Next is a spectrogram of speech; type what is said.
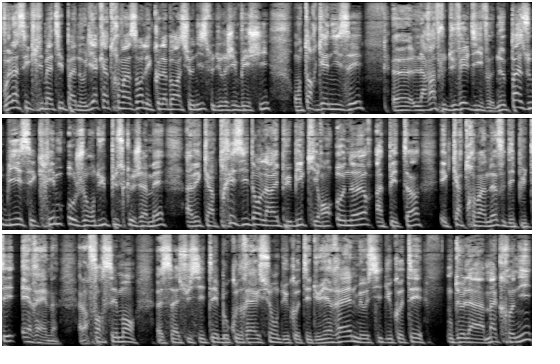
Voilà ce qu'écrit Mathilde Panot. Il y a 80 ans, les collaborationnistes du régime Vichy ont organisé la rafle du Veldiv ne pas oublier ces crimes aujourd'hui plus que jamais avec un président de la République qui rend honneur à Pétain et 89 députés RN. Alors forcément, euh, ça a suscité beaucoup de réactions du côté du RN, mais aussi du côté de la Macronie.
